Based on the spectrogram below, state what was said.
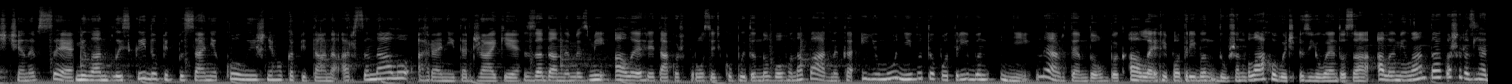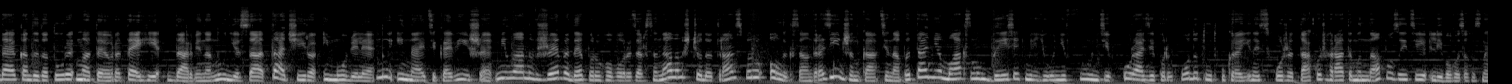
ще не все. Мілан близький до підписання колишнього капітана Арсеналу Граніта Джакі. За даними змі, Алегрі також просить купити нового нападника, і йому нібито потрібен ні, не Артем Довбик. Алегрі потрібен Душан Влахович з Ювентуса. Але Мілан також розглядає кандидатури Матео Ретегі, Дарвіна Нуньєса та Чіро Імобілі. Ну і найцікавіше, Мілан вже веде переговори з Арсеналом щодо трансферу Олександра Зінченка. Ціна питання максимум 10 мільйонів фунтів. У разі переходу тут українець схоже також гратиме на позиції лівого захисника.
